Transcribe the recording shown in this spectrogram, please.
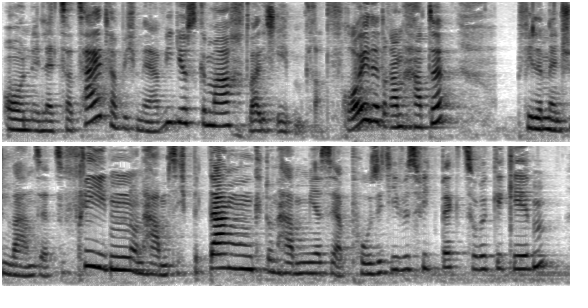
Und in letzter Zeit habe ich mehr Videos gemacht, weil ich eben gerade Freude dran hatte. Viele Menschen waren sehr zufrieden und haben sich bedankt und haben mir sehr positives Feedback zurückgegeben.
